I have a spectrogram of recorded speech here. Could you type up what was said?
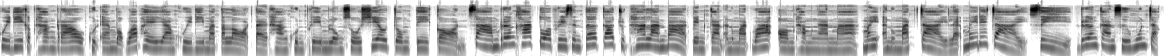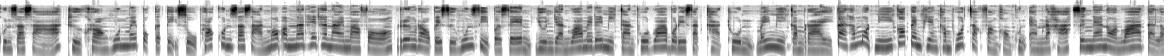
คุยดีกับทางเรา คุณแอมบอกว่าพยายามคุยดีมาตลอด แต่ทางคุณพริมลงโซเชียลโจมตีก่อน 3. เรื่องค่าตัวพรีเซนเตอร์ 9.5 ล้านบาท เป็นการอนุมัติว่าออมทำงานมา ไม่อนุมัติจ่ายและไม่ได้จ่าย 4. เรื่องการซื้อหุ้นจากคุณสาสา ถือครองหุ้นไม่ปกติสูบเพราะคุณสาสารมอบอำนาจให้ทนายมาฟ้อง เรื่องเราไปซื้อหุ้น 4%ยืนยันว่าไม่ได้มีการพูดว่าบริษัทขาดทุนไม่มีกำไร แต่ทั้งหมดนี้ก็เป็นเพียงคำพูดจากฝั่งของคุณแอมนะคะ ซึ่งแน่นอนว่าแต่ละ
